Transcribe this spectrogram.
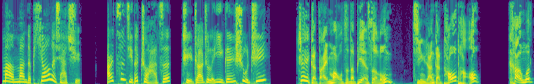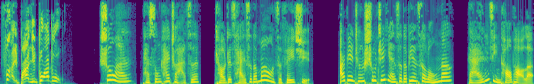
慢慢的飘了下去，而自己的爪子只抓住了一根树枝。这个戴帽子的变色龙竟然敢逃跑！看我再把你抓住！说完，他松开爪子，朝着彩色的帽子飞去。而变成树枝颜色的变色龙呢，赶紧逃跑了。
